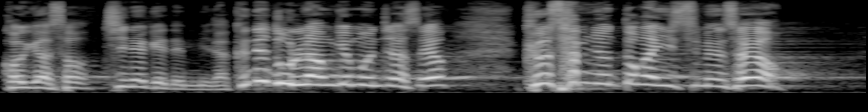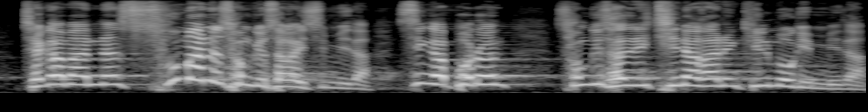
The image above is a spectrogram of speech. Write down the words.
거기 가서 지내게 됩니다. 근데 놀라운 게 뭔지 아세요? 그 3년 동안 있으면서요. 제가 만난 수많은 선교사가 있습니다. 싱가포르는 선교사들이 지나가는 길목입니다.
